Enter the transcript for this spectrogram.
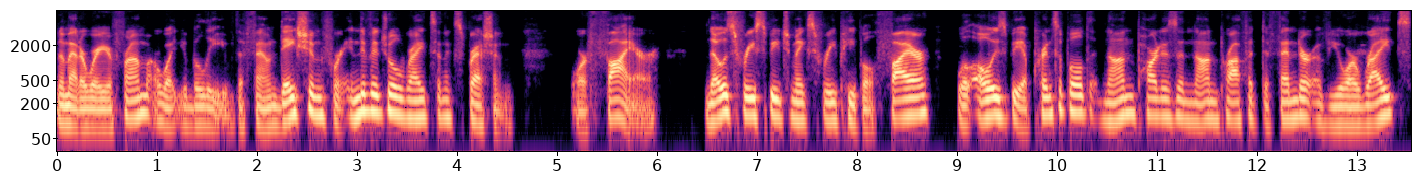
no matter where you're from or what you believe. The Foundation for Individual Rights and Expression or FIRE knows free speech makes free people. FIRE will always be a principled, nonpartisan, nonprofit defender of your rights.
